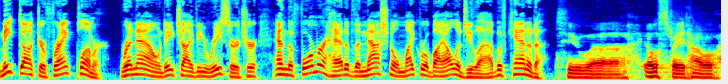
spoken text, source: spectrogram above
Meet Dr. Frank Plummer, renowned HIV researcher and the former head of the National Microbiology Lab of Canada. To uh, illustrate how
